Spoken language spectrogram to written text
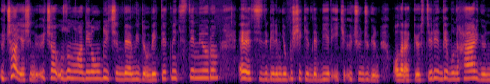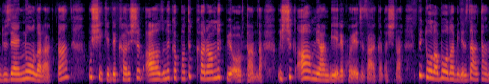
3 ay ya şimdi 3 ay uzun vadeli olduğu için ben videomu bekletmek istemiyorum. Evet siz de benim gibi bu şekilde 1, 2, 3. gün olarak göstereyim ve bunu her gün düzenli olaraktan bu şekilde karıştırıp ağzını kapatıp karanlık bir ortamda ışık almayan bir yere koyacağız arkadaşlar. Bir dolabı olabilir zaten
